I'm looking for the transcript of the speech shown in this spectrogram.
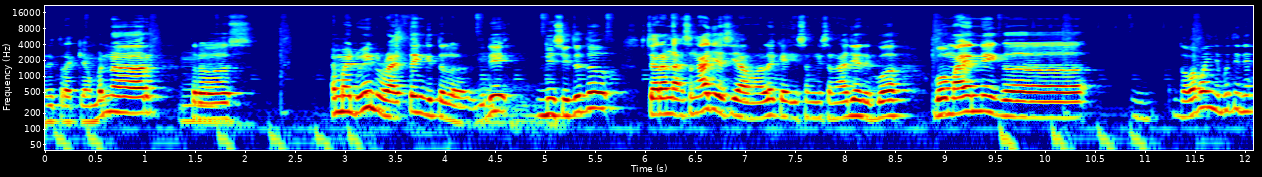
dari track yang benar, terus am I doing the right thing gitu loh. Jadi di situ tuh secara nggak sengaja sih awalnya kayak iseng-iseng aja deh. Gue gue main nih ke gak apa-apa nyebutin ya.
